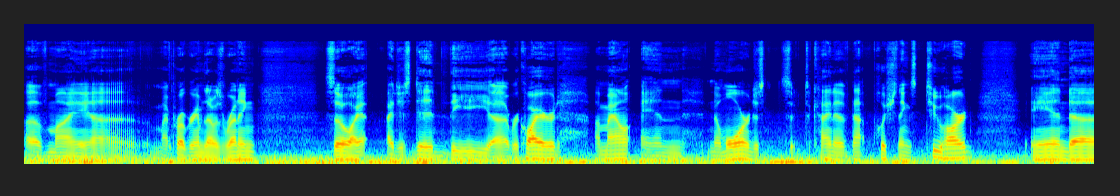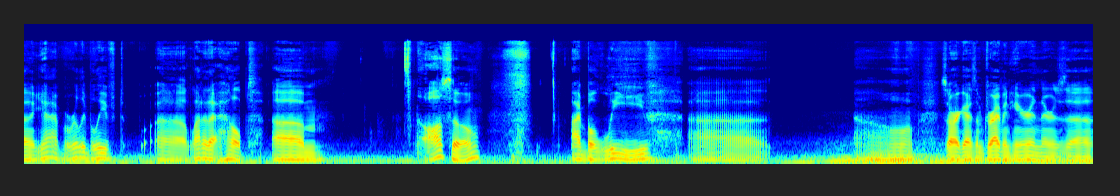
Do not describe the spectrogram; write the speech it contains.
of my uh, my program that I was running. So I I just did the uh, required amount and no more, just to, to, kind of not push things too hard. And uh, yeah, I really believed uh, a lot of that helped. Um, also, I believe sorry guys, I'm driving here and there's uh,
